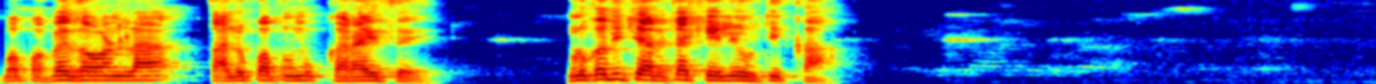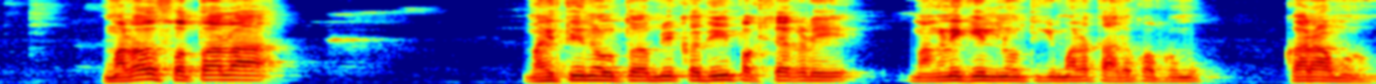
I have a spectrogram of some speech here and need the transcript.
व पप्या चव्हाणला तालुका प्रमुख करायचं आहे म्हणून कधी चर्चा केली होती का? मला स्वतःला माहिती नव्हतं. मी कधीही पक्षाकडे मागणी केली नव्हती की मला तालुका प्रमुख करा म्हणून.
